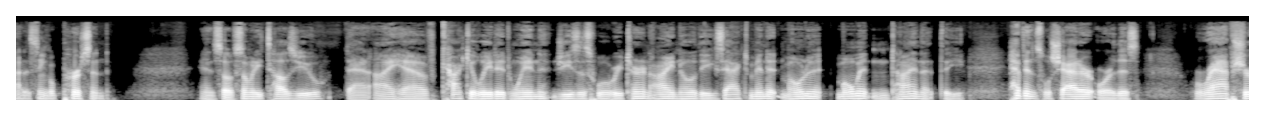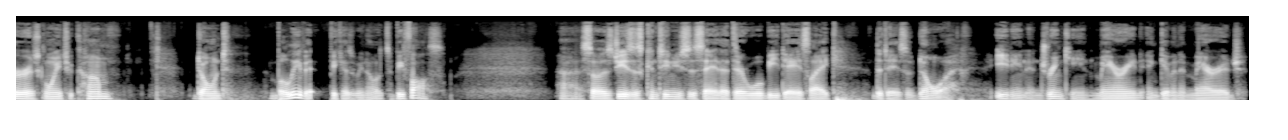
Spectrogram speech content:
not a single person. And so if somebody tells you that I have calculated when Jesus will return, I know the exact minute, moment, moment and time that the heavens will shatter or this rapture is going to come, don't believe it because we know it to be false. Uh, so as Jesus continues to say that there will be days like the days of Noah, eating and drinking, marrying and giving in marriage.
